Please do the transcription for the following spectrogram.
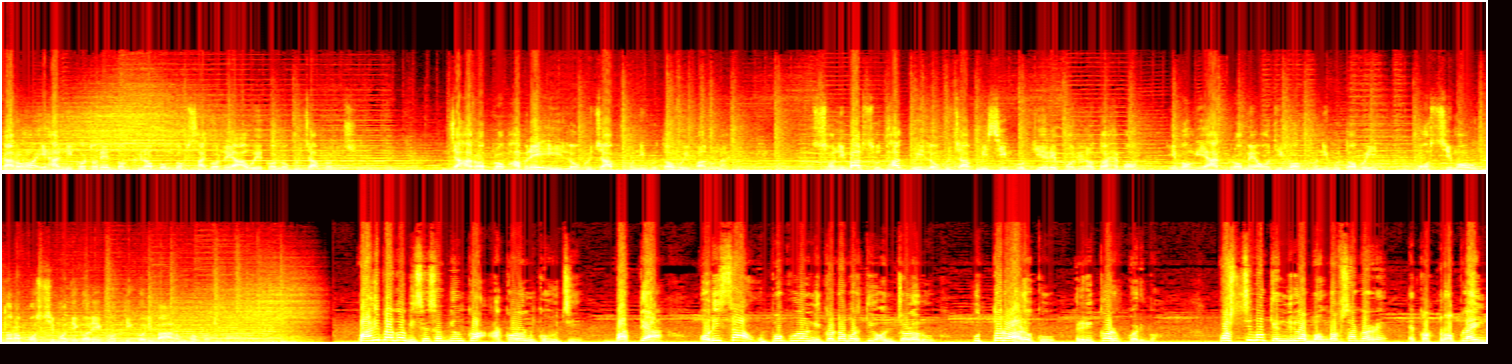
କାରଣ ଏହା ନିକଟରେ ଦକ୍ଷିଣ ବଙ୍ଗୋପସାଗରରେ ଆଉ ଏକ ଲଘୁଚାପ ରହିଛି ଯାହାର ପ୍ରଭାବରେ ଏହି ଲଘୁଚାପ ଘନୀଭୂତ ହୋଇପାରୁନାହିଁ ଶନିବାର ସୁଦ୍ଧା ଦୁଇ ଲଘୁଚାପ ମିଶି ଗୋଟିଏରେ ପରିଣତ ହେବ ଏବଂ ଏହା କ୍ରମେ ଅଧିକ ଘନୀଭୂତ ହୋଇ ପଶ୍ଚିମ ଉତ୍ତର ପଶ୍ଚିମ ଦିଗରେ ଗତି କରିବା ଆରମ୍ଭ କରିବ ପାଣିପାଗ ବିଶେଷଜ୍ଞଙ୍କ ଆକଳନ କହୁଛି ବାତ୍ୟା ଓଡ଼ିଶା ଉପକୂଳ ନିକଟବର୍ତ୍ତୀ ଅଞ୍ଚଳରୁ ଉତ୍ତର ଆଡ଼କୁ ରିକର୍ଭ କରିବ ପଶ୍ଚିମ କେନ୍ଦ୍ରୀୟ ବଙ୍ଗୋପସାଗରରେ ଏକ ଟ୍ରପ୍ ଲାଇନ୍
